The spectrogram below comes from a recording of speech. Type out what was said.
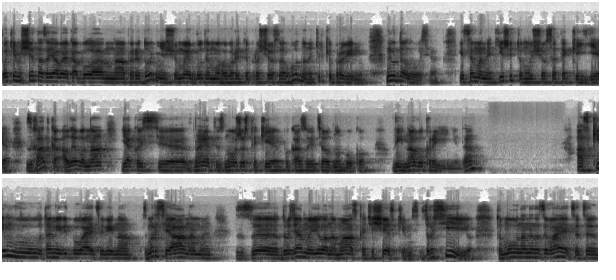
Потім ще та заява, яка була напередодні, що ми будемо говорити про що завгодно, не тільки про війну. Не вдалося. І це мене тішить, тому що все-таки є згадка, але вона якось. Знаєте, знову ж таки показується однобоко. Війна в Україні. Да? А з ким там і відбувається війна? З марсіанами, з друзями Ілона Маска чи ще з кимось, з Росією. Тому вона не називається це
